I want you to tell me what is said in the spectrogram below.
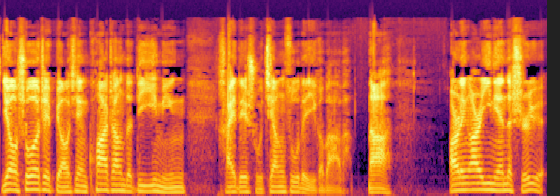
要说这表现夸张的第一名，还得数江苏的一个爸爸。那，二零二一年的十月，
